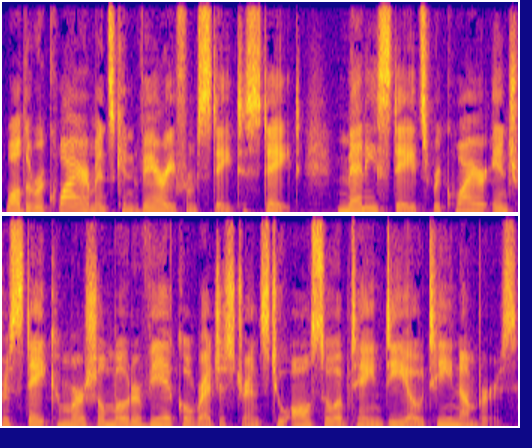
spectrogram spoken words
While the requirements can vary from state to state, many states require intrastate commercial motor vehicle registrants to also obtain DOT numbers.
